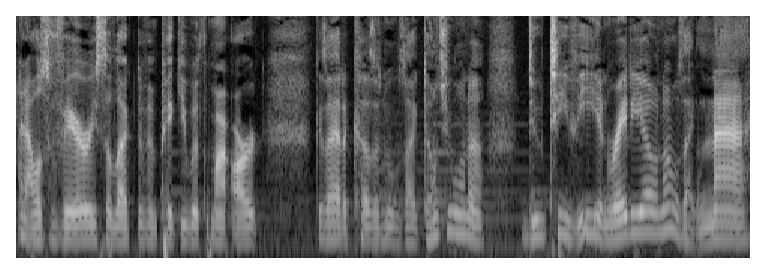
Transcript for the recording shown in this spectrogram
and I was very selective and picky with my art because I had a cousin who was like, Don't you want to do TV and radio? And I was like, Nah,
